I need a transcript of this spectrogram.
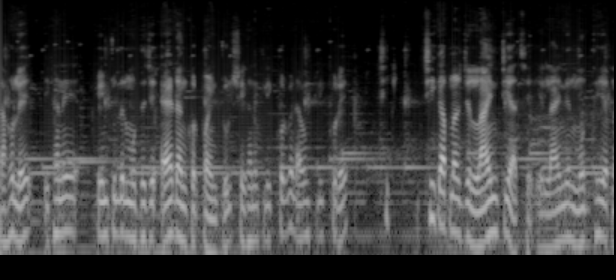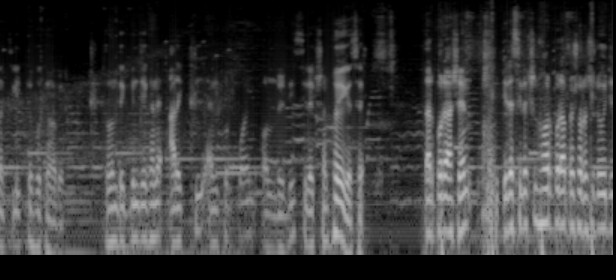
তাহলে এখানে পেন টুলের মধ্যে যে অ্যাড অ্যাঙ্কর পয়েন্ট টুল সেখানে ক্লিক করবেন এবং ক্লিক করে ঠিক ঠিক আপনার যে লাইনটি আছে, এই লাইনের মধ্যেই আপনার ক্লিকতে হতে হবে। তখন দেখবেন যে এখানে আরেকটি অ্যাঙ্কর পয়েন্ট অলরেডি সিলেকশন হয়ে গেছে। তারপরে আসেন, এটা সিলেকশন হওয়ার পর আপনার সরাসরি ওই যে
